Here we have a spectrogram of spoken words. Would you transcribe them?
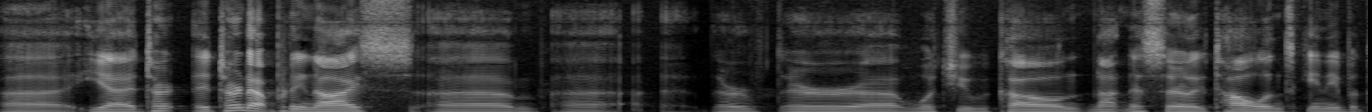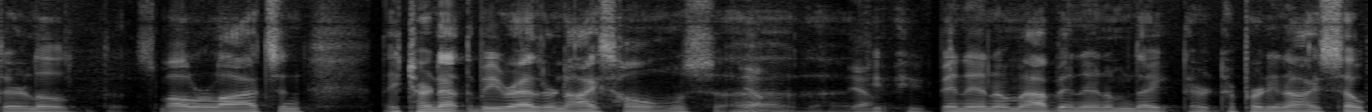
uh, yeah, it turned it turned out pretty nice. Um, uh, they're they're uh, what you would call not necessarily tall and skinny, but they're a little smaller lots, and they turned out to be rather nice homes. Uh, uh, yeah. If you've been in them, I've been in them. They they're, they're pretty nice. So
